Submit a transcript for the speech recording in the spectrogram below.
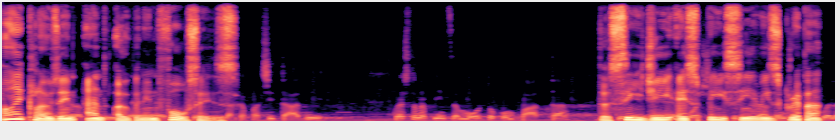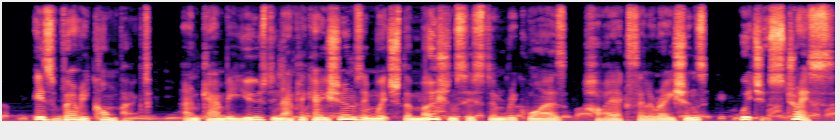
high closing and opening forces. The CGSP series gripper is very compact and can be used in applications in which the motion system requires high accelerations, which stress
